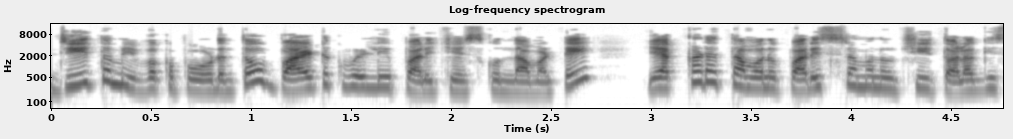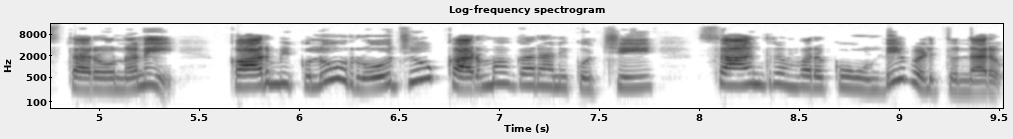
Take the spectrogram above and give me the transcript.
జీతం ఇవ్వకపోవడంతో బయటకు వెళ్ళి పని చేసుకుందామంటే ఎక్కడ తమను పరిశ్రమ నుంచి తొలగిస్తారోనని కార్మికులు రోజూ కర్మాగారానికొచ్చి సాయంత్రం వరకు ఉండి వెళుతున్నారు.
